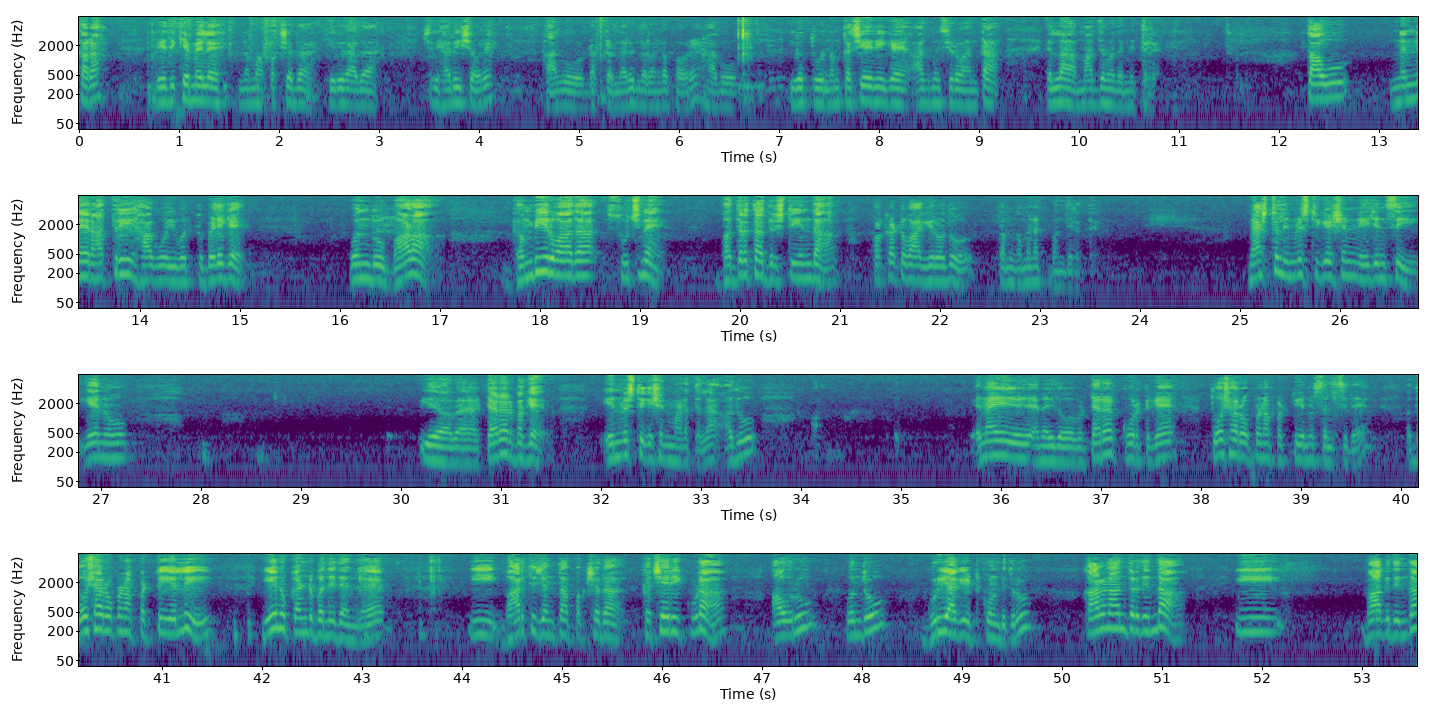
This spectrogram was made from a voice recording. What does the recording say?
ನಮಸ್ಕಾರ. ವೇದಿಕೆ ಮೇಲೆ ನಮ್ಮ ಪಕ್ಷದ ಹಿರಿಯರಾದ ಶ್ರೀ ಹರೀಶ್ ಅವರೇ ಹಾಗೂ ಡಾಕ್ಟರ್ ನರೇಂದ್ರ ರಂಗಪ್ಪ ಅವರೇ ಹಾಗೂ ಇವತ್ತು ನಮ್ಮ ಕಚೇರಿಗೆ ಆಗಮಿಸಿರುವಂಥ ಎಲ್ಲ ಮಾಧ್ಯಮದ ಮಿತ್ರರೇ. ತಾವು ನಿನ್ನೆ ರಾತ್ರಿ ಹಾಗೂ ಇವತ್ತು ಬೆಳಿಗ್ಗೆ ಒಂದು ಬಹಳ ಗಂಭೀರವಾದ ಸೂಚನೆ ಭದ್ರತಾ ದೃಷ್ಟಿಯಿಂದ ಪ್ರಕಟವಾಗಿರೋದು ತಮ್ಮ ಗಮನಕ್ಕೆ ಬಂದಿರುತ್ತೆ. ನ್ಯಾಷನಲ್ ಇನ್ವೆಸ್ಟಿಗೇಷನ್ ಏಜೆನ್ಸಿ ಏನು ಟೆರರ್ ಬಗ್ಗೆ ಇನ್ವೆಸ್ಟಿಗೇಷನ್ ಮಾಡುತ್ತಲ್ಲ, ಅದು ಎನ್ ಐ ಇದು ಟೆರರ್ ಕೋರ್ಟ್ಗೆ ದೋಷಾರೋಪಣ ಪಟ್ಟಿಯನ್ನು ಸಲ್ಲಿಸಿದೆ. ದೋಷಾರೋಪಣ ಪಟ್ಟಿಯಲ್ಲಿ ಏನು ಕಂಡು ಬಂದಿದೆ ಅಂದ್ರೆ, ಈ ಭಾರತೀಯ ಜನತಾ ಪಕ್ಷದ ಕಚೇರಿ ಕೂಡ ಅವರು ಒಂದು ಗುರಿಯಾಗಿ ಇಟ್ಕೊಂಡಿದ್ರು. ಕಾರಣಾಂತರದಿಂದ ಈ ಭಾಗದಿಂದ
